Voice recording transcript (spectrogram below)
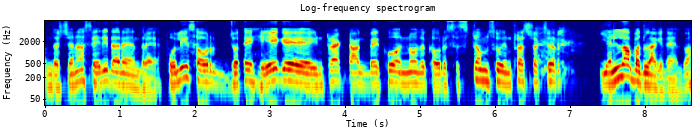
ಒಂದಷ್ಟು ಜನ ಸೇರಿದ್ದಾರೆ ಅಂದ್ರೆ ಪೊಲೀಸ್ ಅವ್ರ ಜೊತೆ ಹೇಗೆ ಇಂಟ್ರಾಕ್ಟ್ ಆಗ್ಬೇಕು ಅನ್ನೋದಕ್ಕೆ ಅವ್ರ ಸಿಸ್ಟಮ್ಸ್ ಇನ್ಫ್ರಾಸ್ಟ್ರಕ್ಚರ್ ಎಲ್ಲ ಬದಲಾಗಿದೆ ಅಲ್ವಾ?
